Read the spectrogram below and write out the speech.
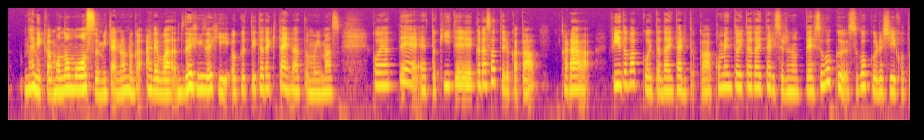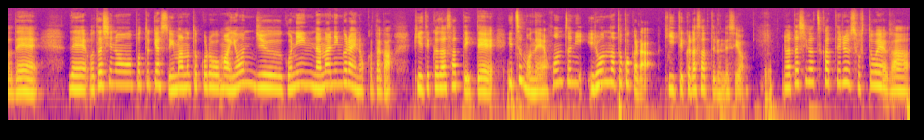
何か物申すみたいなのがあればぜひぜひ送っていただきたいなと思います。こうやって、えっと、聞いてくださってる方からフィードバックをいただいたりとかコメントをいただいたりするのってすごくすごく嬉しいことでで私のポッドキャスト今のところ、まあ、45人7人ぐらいの方が聞いてくださっていていつもね本当にいろんなとこから聞いてくださってるんですよ。私が使ってるソフトウェアが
